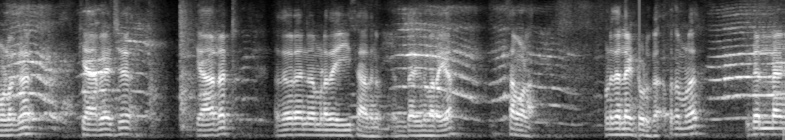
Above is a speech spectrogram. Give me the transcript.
മുളക് ക്യാബേജ് ക്യാരറ്റ് അതേപോലെ തന്നെ നമ്മുടെ ഈ സാധനം എന്താ ഇതിന് പറയുക സവാള. നമ്മളിതെല്ലാം ഇട്ട് കൊടുക്കുക. അപ്പം നമ്മൾ ഇതെല്ലാം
